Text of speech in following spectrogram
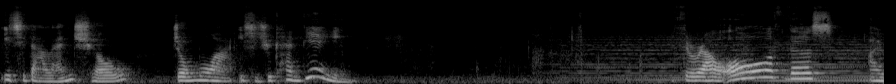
一起打篮球， 周末啊，一起去看电影。Throughout all of this, I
